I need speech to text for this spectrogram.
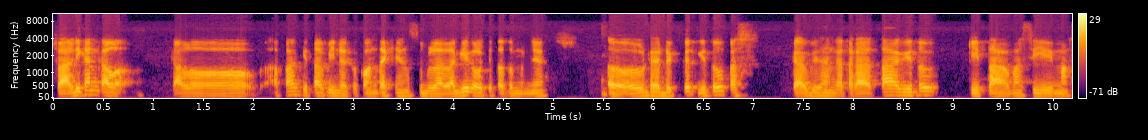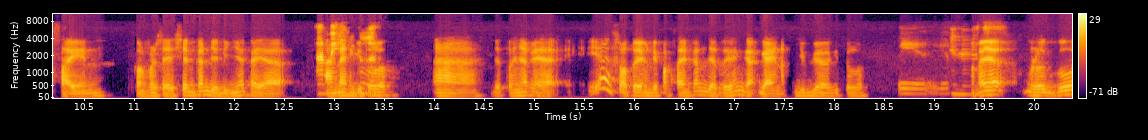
soalnya kan kalau kalau apa kita pindah ke konteks yang sebelah lagi kalau kita temennya eh, udah deket gitu pas kehabisan kata-kata gitu kita masih maksain conversation kan jadinya kayak aneh, gitu kan? loh. Nah, jatuhnya kayak ya sesuatu yang dipaksain kan jatuhnya nggak nggak enak juga gitu loh. Iya, iya. Makanya menurut gue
